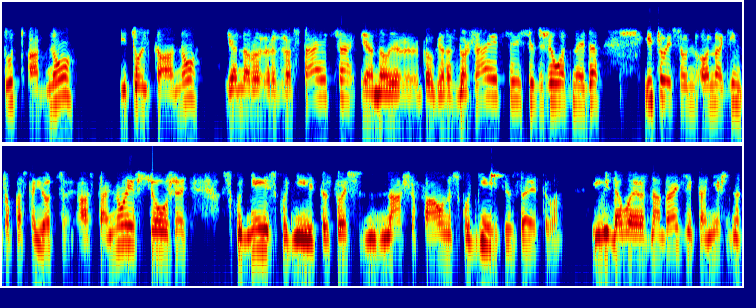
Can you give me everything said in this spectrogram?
тут одно, и только оно, и оно разрастается, и оно как размножается, если это животное, да, и то есть он, он один только остается, а остальное все уже скуднее и скуднее, то, то есть наша фауна скуднеет из-за этого. И видовое разнообразие, конечно,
